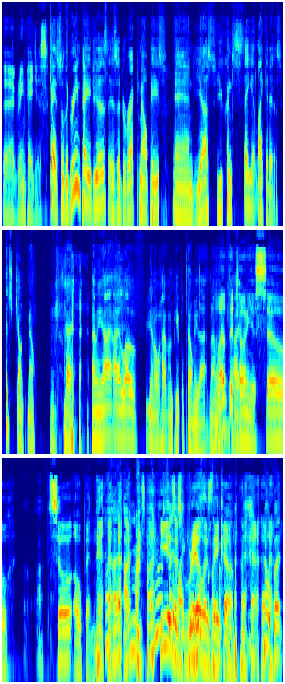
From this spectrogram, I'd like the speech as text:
the Green Pages. Okay, so the Green Pages is a direct mail piece, and yes, you can say it like it is. It's junk mail. Okay, I mean, I, I love you know having people tell me that, and I'm I love like, that Tony is so so open. I, I'm, he is as like real as they come. no, but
